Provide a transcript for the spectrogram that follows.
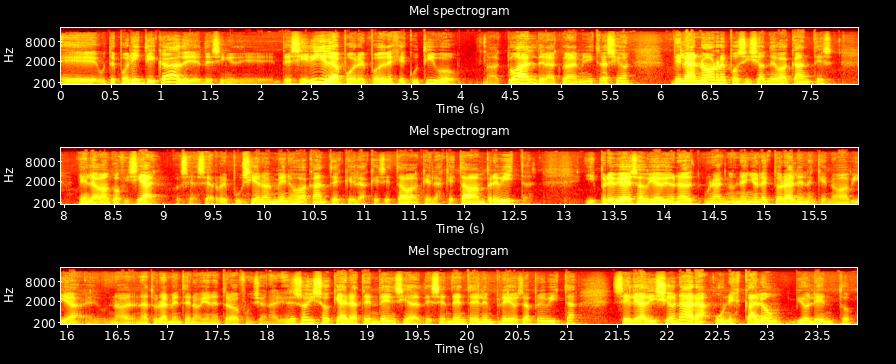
eh, de política decidida por el Poder Ejecutivo actual, de la actual administración, de la no reposición de vacantes en la banca oficial. O sea, se repusieron menos vacantes que las que, se que las que estaban previstas. Y previo a eso había habido un año electoral en el que no había, eh, naturalmente no habían entrado funcionarios. Eso hizo que a la tendencia descendente del empleo ya prevista se le adicionara un escalón violento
